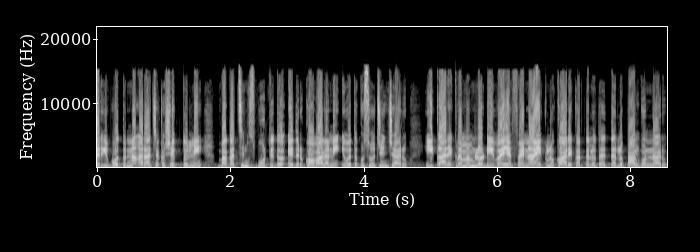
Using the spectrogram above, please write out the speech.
పెరిగిపోతున్న అరాచక శక్తుల్ని భగత్ సింగ్ స్ఫూర్తితో ఎదుర్కోవాలని యువతకు సూచించారు. ఈ కార్యక్రమంలో డివైఎఫ్ఐ నాయకులు కార్యకర్తలు తదితరులు పాల్గొన్నారు.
